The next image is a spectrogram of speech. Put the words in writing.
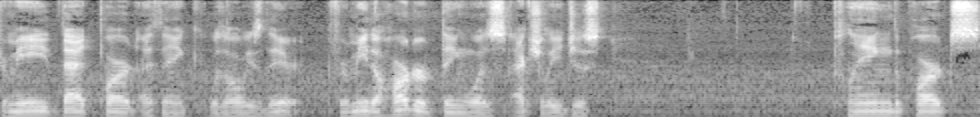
For me, that part I think was always there. For me, the harder thing was actually just playing the parts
